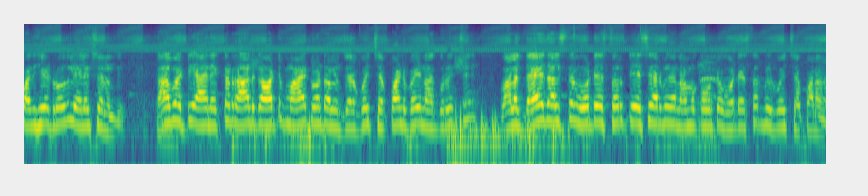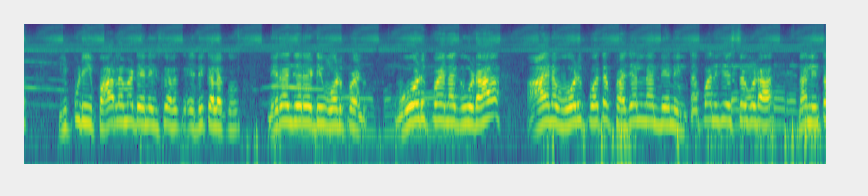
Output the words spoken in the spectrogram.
పదిహేడు రోజులు ఎలక్షన్ ఉంది. కాబట్టి ఆయన ఎక్కడ రాడు కాబట్టి మా అటువంటి వాళ్ళని జర పోయి చెప్పండి పోయి నా గురించి. వాళ్ళకి దయదలిస్తే ఓటేస్తారు. కేసీఆర్ మీద నమ్మకం ఉంటే ఓటేస్తారు. మీరు పోయి చెప్పాను ఇప్పుడు ఈ పార్లమెంట్ ఎన్నికల ఎన్నికలకు నిరంజన్ రెడ్డి ఓడిపోయాడు. ఓడిపోయినా కూడా ఆయన ఓడిపోతే ప్రజలు నన్ను నేను ఇంత పని చేస్తే కూడా నన్ను ఇంత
